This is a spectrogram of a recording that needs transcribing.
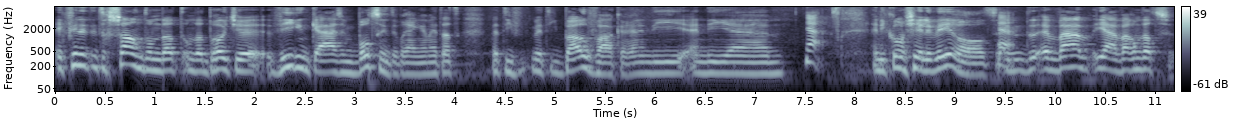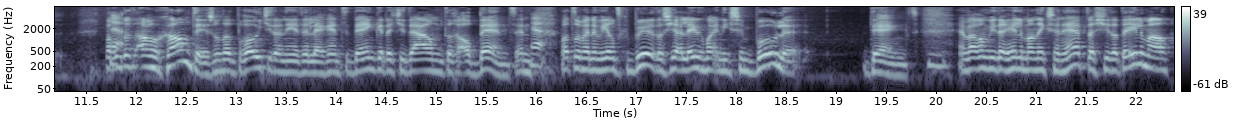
ik vind het interessant om dat, om dat broodje vegan kaas in botsing te brengen... met, dat, met, die, met die bouwvakker en die, en die, ehm, Ja, en die commerciële wereld. Ja. En, en waar, ja, waarom dat... Waarom Ja. dat arrogant is om dat broodje daar neer te leggen en te denken dat je daarom er al bent. En wat er met een wereld gebeurt als je alleen nog maar in die symbolen denkt. Hm. En waarom je er helemaal niks aan hebt. Als je dat helemaal.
